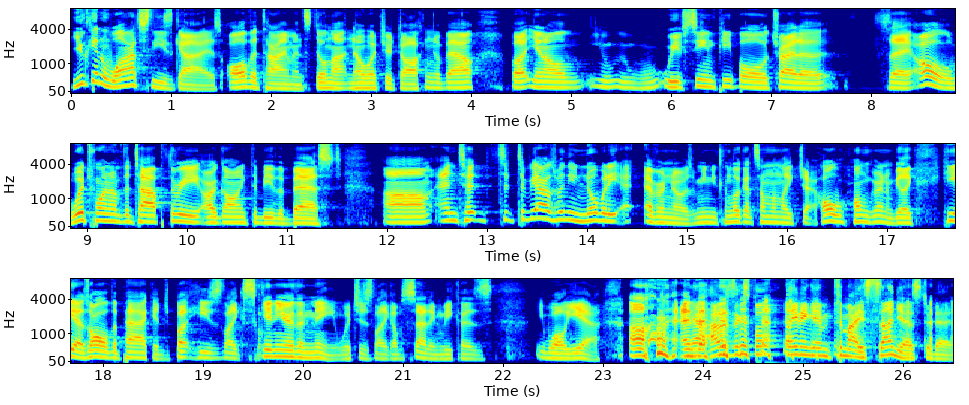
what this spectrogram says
You can watch these guys all the time and still not know what you're talking about. But you know, you, we've seen people try to say, "Oh, which one of the top three are going to be the best?" Um, and to, to, to be honest with you, nobody ever knows. I mean, you can look at someone like Chet Holmgren and be like, he has all the package, but he's like skinnier than me, which is like upsetting because, well, yeah. Um, and Yeah, then- I was explaining him to my son yesterday.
